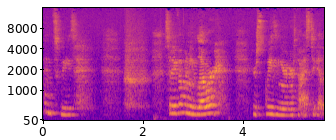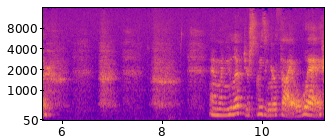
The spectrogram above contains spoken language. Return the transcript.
And squeeze. So even when you lower, you're squeezing your inner thighs together. And when you lift, you're squeezing your thigh away.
